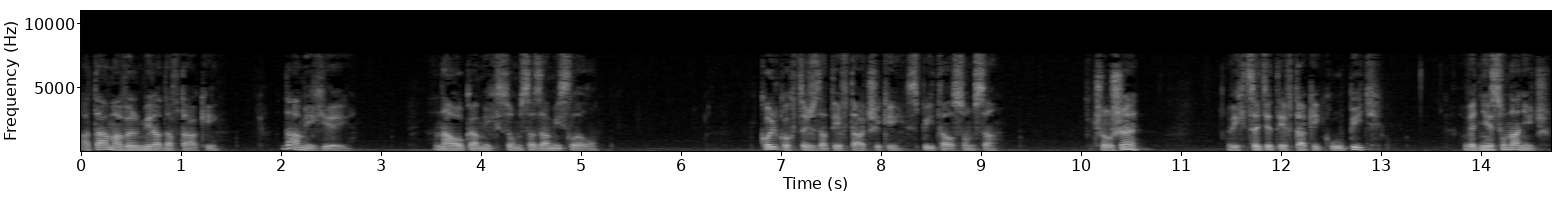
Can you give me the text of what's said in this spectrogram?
a tá má veľmi rada vtáky. Dám ich jej. Na okamih som sa zamyslel. Koľko chceš za tie vtáčiky? Spýtal som sa. Čože? Vy chcete tie vtáky kúpiť? Veď nie sú na nič.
